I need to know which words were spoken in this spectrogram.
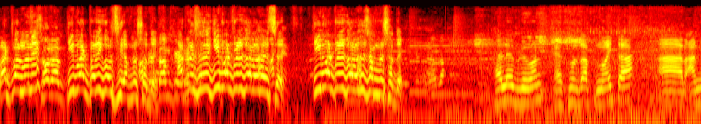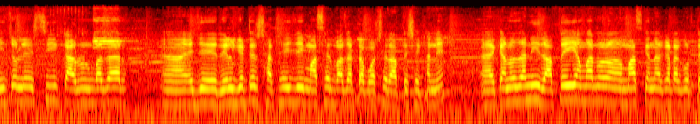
বাটপার মানে? কি বাটপারি করছি আপনার সাথে? আপনার সাথে কি বাটপারি করা হয়েছে? কি বাটপারি করা হয়েছে আপনার সাথে? হ্যালো এভরিওয়ান এখন রাত নয়টা আর আমি চলে এসেছি কারণ বাজার এই যে রেলগেটের সাথেই যে মাছের বাজারটা বসে রাতে সেখানে। কেন জানি রাতেই আমার মাছ কেনাকাটা করতে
